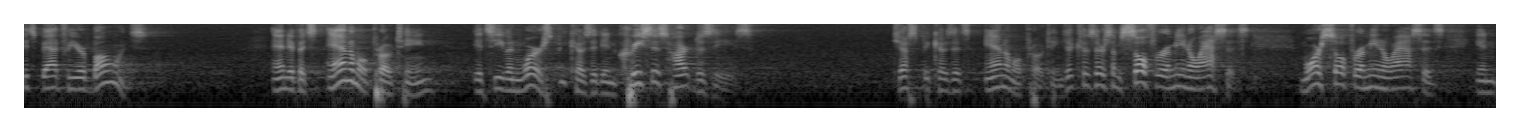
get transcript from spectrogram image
it's bad for your bones. And if it's animal protein, it's even worse because it increases heart disease. Just because it's animal protein, just because there's some sulfur amino acids. More sulfur amino acids in,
